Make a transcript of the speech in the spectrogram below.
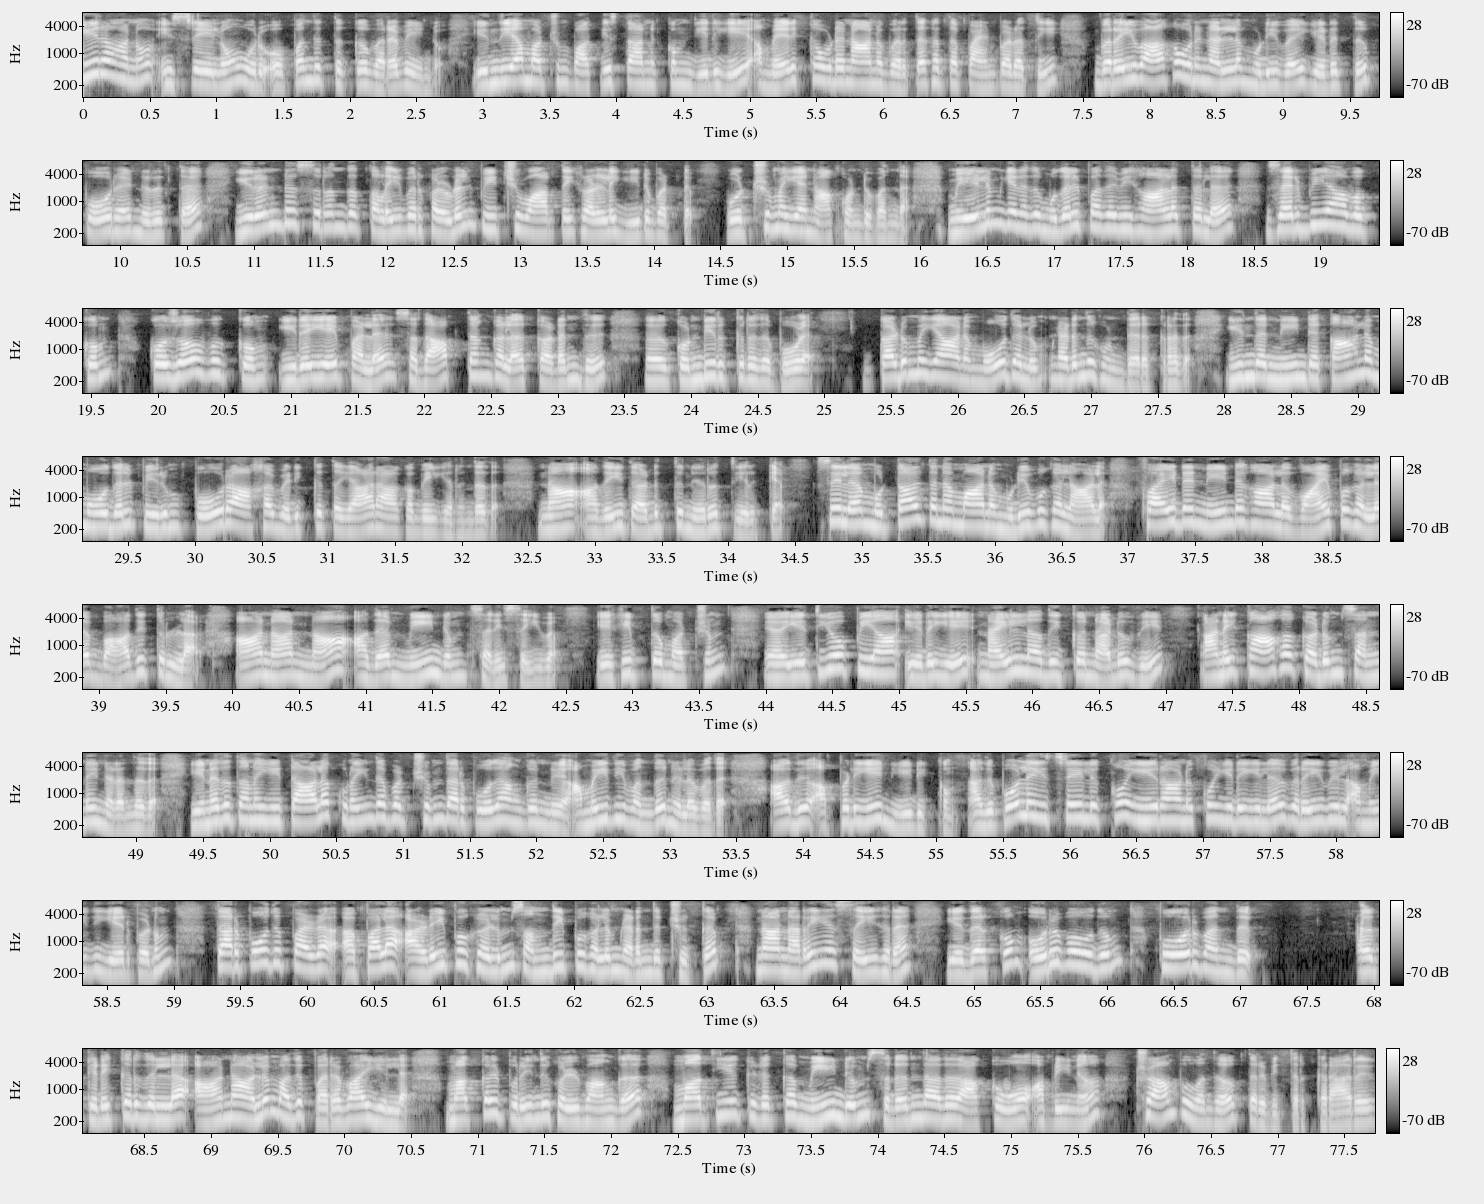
ஈரானும் இஸ்ரேலும் ஒரு ஒப்பந்தத்துக்கு வர வேண்டும். இந்தியா மற்றும் பாகிஸ்தானுக்கும் இடையே அமெரிக்காவுடனான வர்த்தகத்தை பயன்படுத்தி விரைவாக ஒரு நல்ல முடிவை எடுத்து போரை நிறுத்த இரண்டு சிறந்த தலைவர் தலைவர்களுடன் பேச்சுவார்த்தைகளில் ஈடுபட்டு ஒற்றுமையை நான் கொண்டு வந்தேன். மேலும் எனது முதல் பதவி காலத்தில் செர்பியாவுக்கும் கொசோவுக்கும் இடையே பல சதாப்தங்களை கடந்து அஹ், கொண்டிருக்கிறது போல. கடுமையான மோதலும் நடந்து கொண்டிருக்கிறது. இந்த நீண்ட கால மோதல் பெரும் போராக வெடிக்க தயாராகவே இருந்தது. நான் அதை தடுத்து நிறுத்தியிருக்கேன். சில முட்டாள்தனமான முடிவுகளால் ஃபைடன் நீண்டகால வாய்ப்புகளை பாதித்துள்ளார். ஆனால் நான் அதை மீண்டும் சரி செய்வேன். எகிப்து மற்றும் எத்தியோப்பியா இடையே நைல் நதிக்கு நடுவே அணைக்காக கடும் சண்டை நடந்தது. எனது தலையீட்டால் குறைந்தபட்சம் தற்போது அங்கு அமைதி வந்து நிலவுது. அது அப்படியே நீடிக்கும். அதுபோல இஸ்ரேலுக்கும் ஈரானுக்கும் இடையில விரைவில் அமைதி ஏற்படும். தற்போது பல பல அழைப்புகளும் சந்திப்புகளும் நடந்துட்டுருக்கு நான் நிறைய செய்கிறேன். எதற்கும் ஒருபோதும் போர் வந்து கிடைக்கிறதில்ல. ஆனாலும் அது பரவாயில்லை. மக்கள் புரிந்து கொள்வாங்க. மத்திய கிழக்க மீண்டும் சிறந்ததாக்குவோம் அப்படின்னு ட்ரம்ப் வந்து தெரிவித்திருக்கிறாரு.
